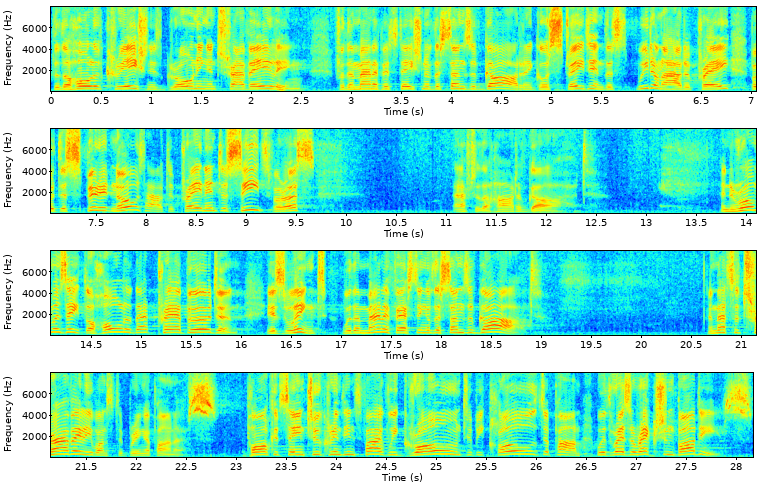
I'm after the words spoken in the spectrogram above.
that the whole of creation is groaning and travailing for the manifestation of the sons of God. And it goes straight in. This, we don't know how to pray, but the Spirit knows how to pray and intercedes for us after the heart of God. And in Romans 8, the whole of that prayer burden is linked with a manifesting of the sons of God. And that's the travail he wants to bring upon us. Paul could say in 2 Corinthians 5, we groan to be clothed upon with resurrection bodies.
